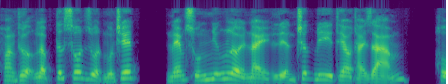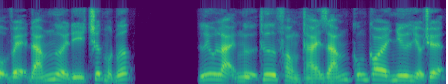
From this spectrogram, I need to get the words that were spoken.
Hoàng thượng lập tức sốt ruột muốn chết, ném xuống những lời này liền trước đi theo thái giám, hộ vệ đám người đi trước một bước. Lưu lại ngự thư phòng thái giám cũng coi như hiểu chuyện,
